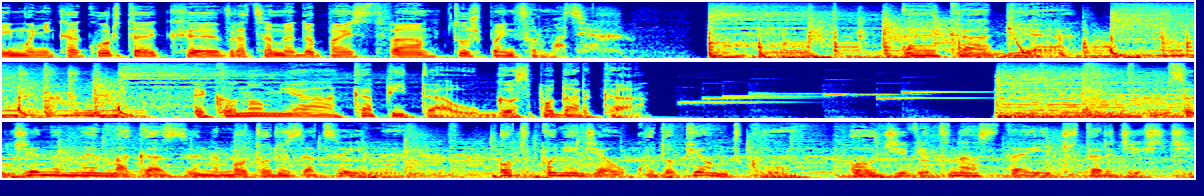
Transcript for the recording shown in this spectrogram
I Monika Kurtek. Wracamy do Państwa tuż po informacjach. EKG. Ekonomia, kapitał, gospodarka. Codzienny magazyn motoryzacyjny. Od poniedziałku do piątku o 19.40.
